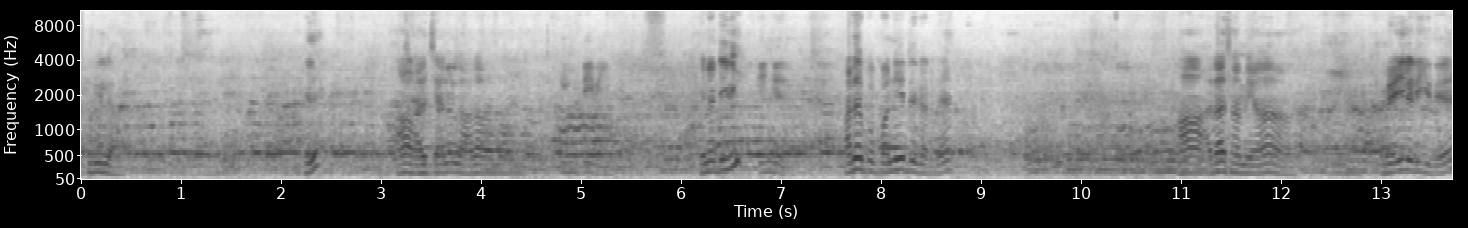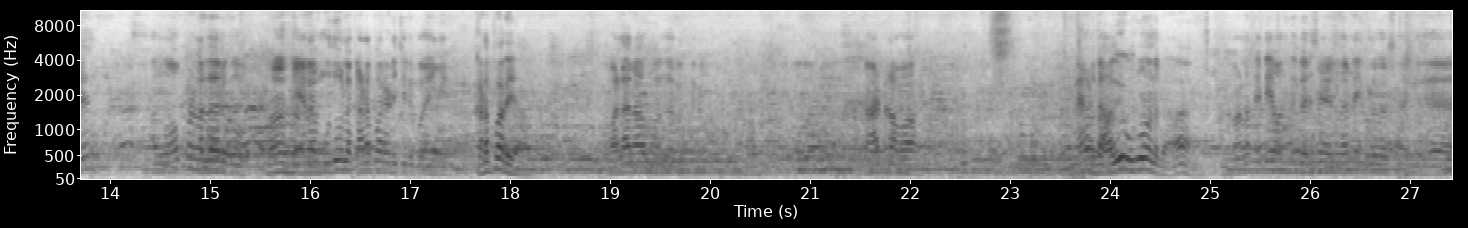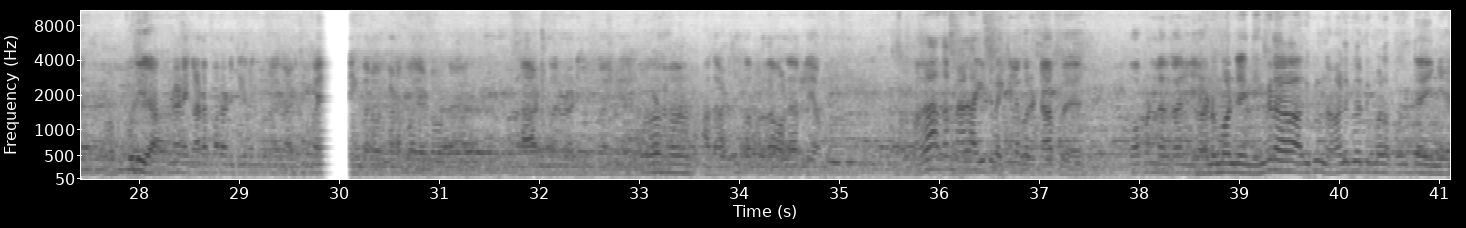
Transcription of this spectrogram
புரியல. எது? ஆ அது சேனல் அதான் ஆமாம் ஆமாம் டிவி என்ன டிவி கிங்கு அதான் இப்போ பண்ணிட்டு இருக்காரு ஆ அதான் சாமியா வெயில் அடிக்குது. அது ஓப்பனில் தான் இருக்கும். ஏன்னா முதுகில் கடப்பார் அடிச்சிருப்பாங்க கடப்பாறையா? வளராம இருக்கிறதுக்கு. காட்டுறவா அது அதே உருவானதா? அந்த வளர்ந்துட்டே வந்து பெருசாக இருந்தாலும் இவ்வளோ பெருசாக இருக்குது அப்படியா? முன்னாடி கடப்பார் அடிச்சுக்கிறேன்னு சொன்னாங்க. அடிச்சிருப்பாங்க. வேற ஒரு கடப்பார் ஏட்டோட ஆடு மாதிரி அடிச்சிருப்பாங்க. அது அடிச்சதுக்கப்புறம் தான் வளரலையாம் அதான் அதான் மேலே ஹைட்டு வைக்கல பாரு டாப்பு ஓப்பனில் இருக்கா இல்லையா? ஹனுமான் ஜெயந்தி எங்கடா? அதுக்குள்ள நாலு பேருக்கு மேலே போயிட்டாங்க.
